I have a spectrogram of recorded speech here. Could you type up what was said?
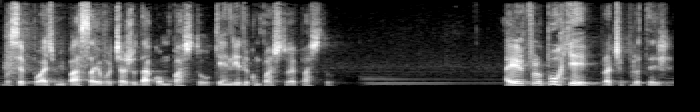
Você pode me passar, eu vou te ajudar como pastor. Quem lida com pastor é pastor. Aí ele falou: Por quê? Para te proteger.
